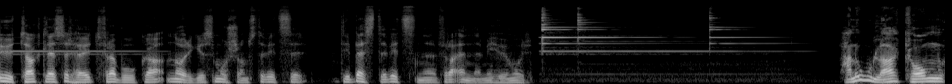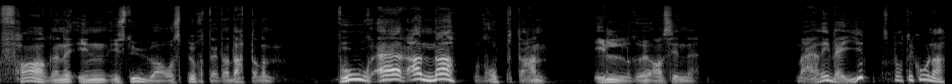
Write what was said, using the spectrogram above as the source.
Utakt leser høyt fra boka 'Norges morsomste vitser'. De beste vitsene fra NM i humor. Han Ola kom farende inn i stua og spurte etter datteren. Hvor er Anna? ropte han, ildrød av sinne. Hva er i veien? spurte kona.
